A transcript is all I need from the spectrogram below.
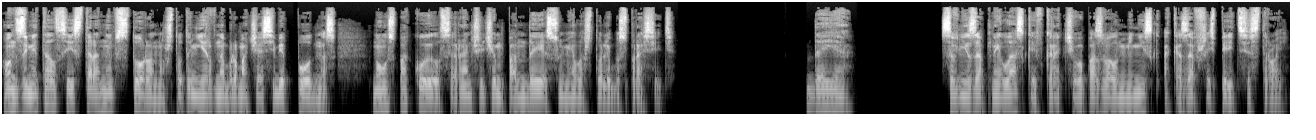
Он заметался из стороны в сторону, что-то нервно бормоча себе под нос, но успокоился раньше, чем Пандея сумела что-либо спросить. Да я. Со внезапной лаской вкратчиво позвал Миниск, оказавшись перед сестрой.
